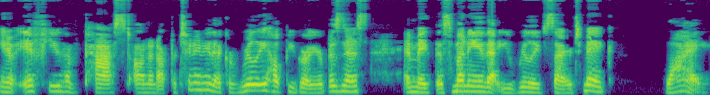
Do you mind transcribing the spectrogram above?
you know, if you have passed on an opportunity that could really help you grow your business and make this money that you really desire to make, why?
